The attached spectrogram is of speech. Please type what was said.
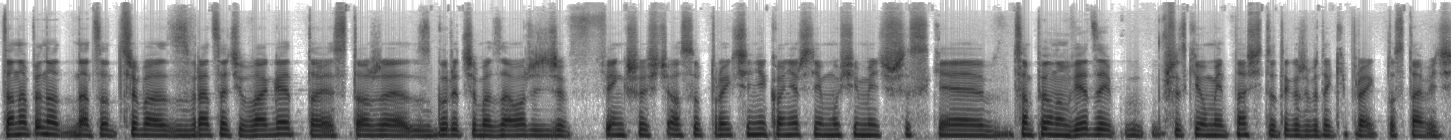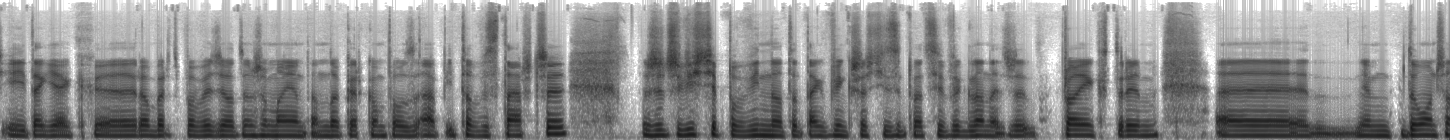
to na pewno na co trzeba zwracać uwagę, to jest to, że z góry trzeba założyć, że większość osób w projekcie niekoniecznie musi mieć wszystkie, całą pełną wiedzę i wszystkie umiejętności do tego, żeby taki projekt postawić. I tak jak Robert powiedział o tym, że mają tam Docker Compose App i to wystarczy, rzeczywiście powinno to tak w większości sytuacji wyglądać, że projekt, w którym e, nie wiem, dołącza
